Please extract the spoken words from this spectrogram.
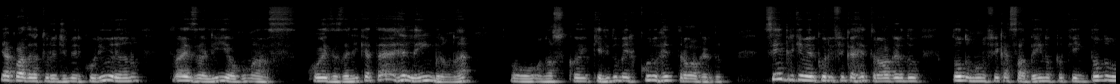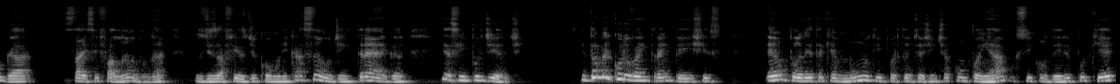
E a quadratura de Mercúrio e Urano traz ali algumas coisas ali que até relembram né, o, nosso querido Mercúrio retrógrado. Sempre que Mercúrio fica retrógrado, todo mundo fica sabendo, porque em todo lugar sai se falando né, dos desafios de comunicação, de entrega e assim por diante. Então, Mercúrio vai entrar em Peixes. É um planeta que é muito importante a gente acompanhar o ciclo dele, porque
